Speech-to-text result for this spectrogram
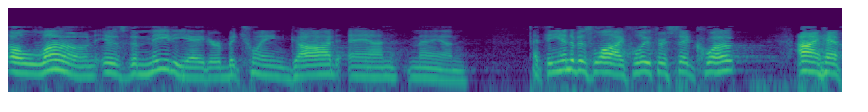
alone is the mediator between God and man. At the end of his life, Luther said, quote, I have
